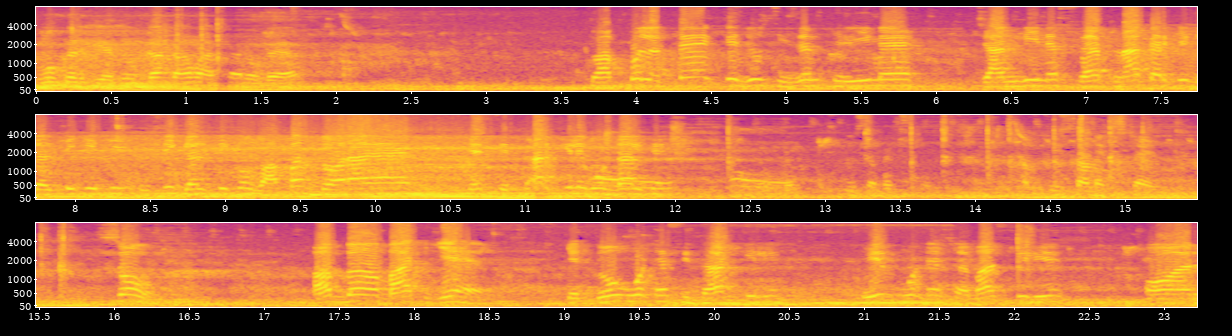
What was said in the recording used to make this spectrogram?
वो कर दिया तो उनका काम आसान हो गया। तो आपको लगता है कि जो सीज़न थ्री में जानवी ने स्वैप ना करके गलती की थी उसी गलती को वापस दोहराया है कि सिद्धार्थ के लिए वोट डाल के. So, अब बात यह है कि दो वोट है सिद्धार्थ के लिए एक वोट है शहबाज के लिए और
